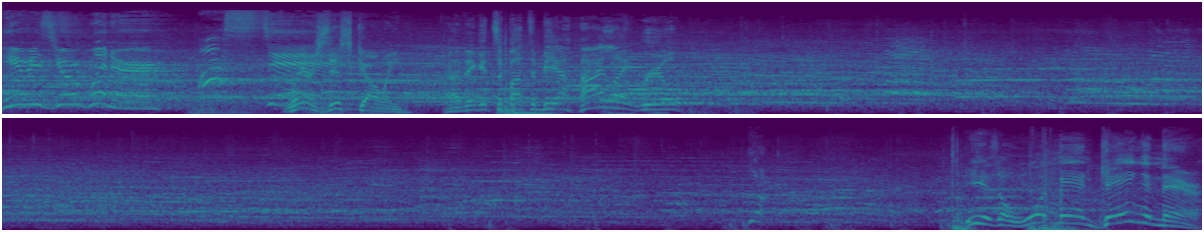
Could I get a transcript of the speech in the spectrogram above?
Here is your winner, Austin. Where's this going? I think it's about to be a highlight reel. He is a one-man gang in there.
